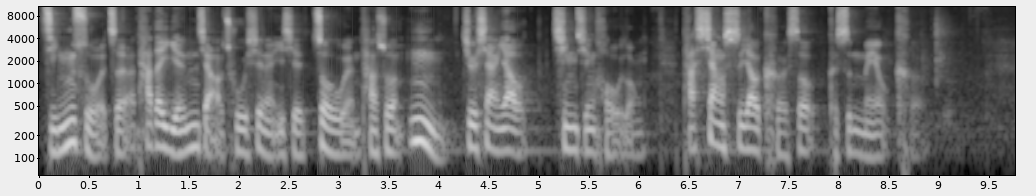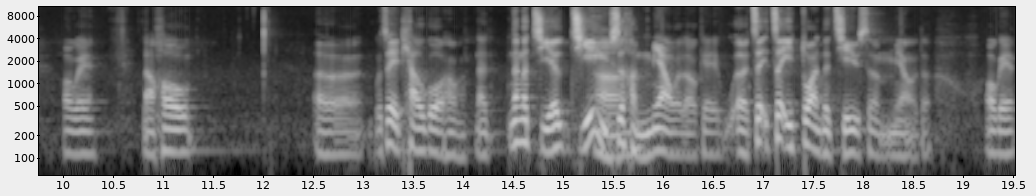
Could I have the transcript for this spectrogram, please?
紧锁着，他的眼角出现了一些皱纹。他说：“嗯，就像要清清喉咙。”他像是要咳嗽，可是没有咳。OK，然后呃，我这里跳过哈，那那个结结语是很妙的。OK，呃，这这一段的结语是很妙的。OK，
